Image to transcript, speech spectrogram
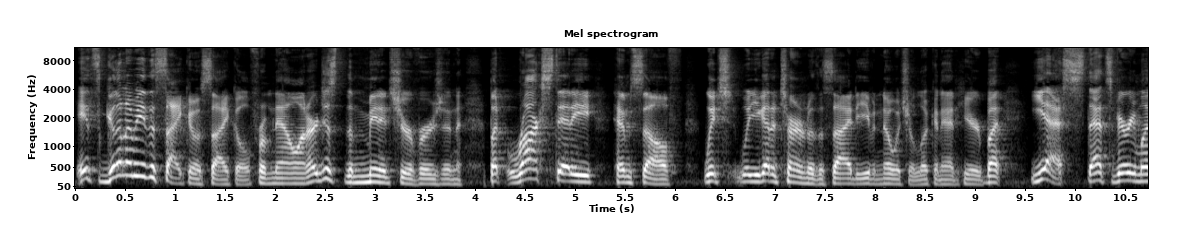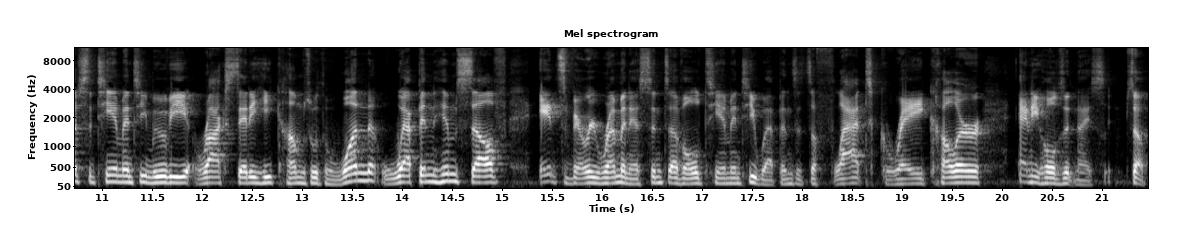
it's gonna be the Psycho Cycle from now on, or just the miniature version. But Rocksteady himself, which well, you got to turn to the side to even know what you're looking at here. But yes, that's very much the TMNT movie Rocksteady. He comes with one weapon himself. It's very reminiscent of old TMNT weapons. It's a flat gray color and he holds it nicely. So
